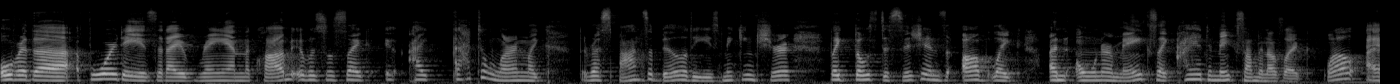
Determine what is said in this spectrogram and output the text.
over the four days that I ran the club, it was just like it, I got to learn like the responsibilities, making sure like those decisions of like an owner makes. Like I had to make some, and I was like, well, I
